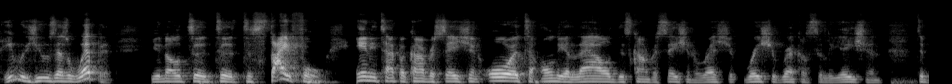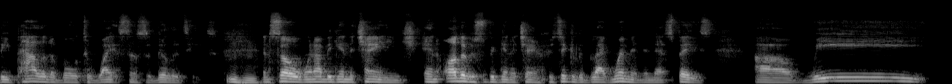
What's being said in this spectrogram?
he was used as a weapon you know to to to stifle any type of conversation or to only allow this conversation of racial, racial reconciliation to be palatable to white sensibilities Mhm. and so when I began to change, and others began to change, particularly Black women in that space, uh, we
